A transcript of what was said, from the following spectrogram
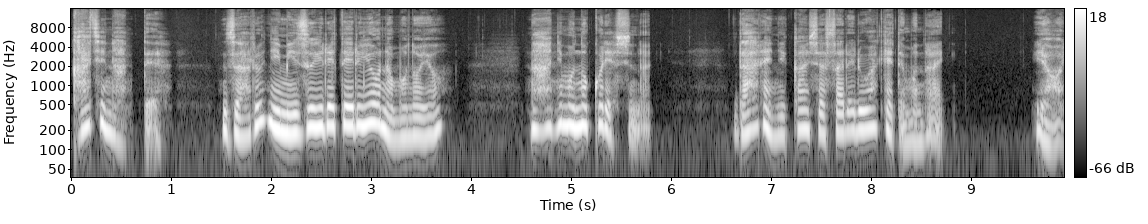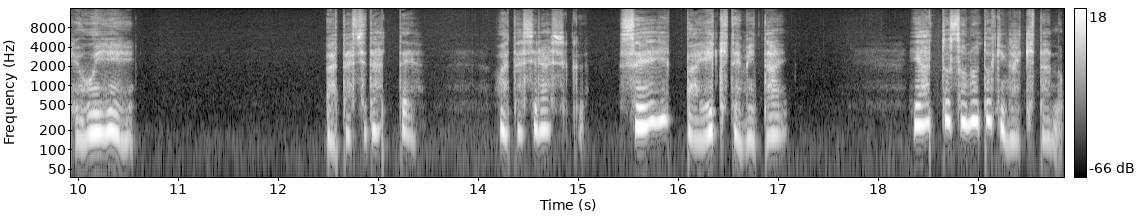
家事なんてざるに水入れているようなものよ。何も残りゃしない。誰に感謝されるわけでもない。よよい。私だって私らしく精一杯生きてみたい。やっとその時が来たの。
